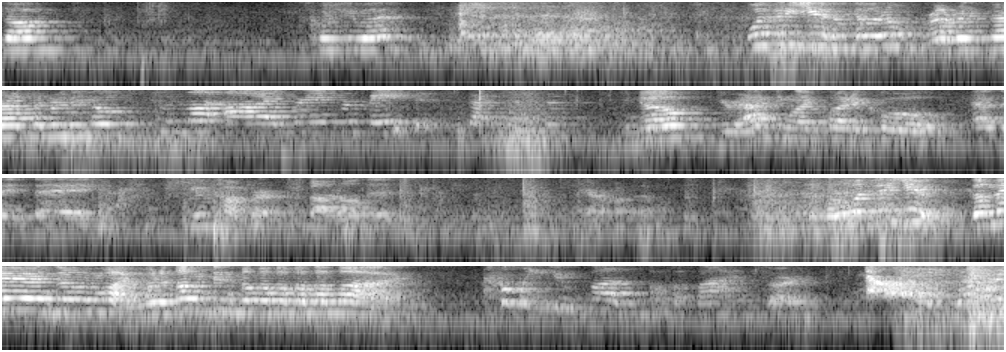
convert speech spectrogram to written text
Some squishy way. Was it you who killed him? Reverend Sarah Penworthy Coates? It was not I for information, You know, you're acting like quite a cool, as they say, cucumber about all this. I gotta remember that one. Or was it you, the man's own wife, Mona Thumbington Fines? Only two fuzz of fine. Sorry. No, I didn't kill my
